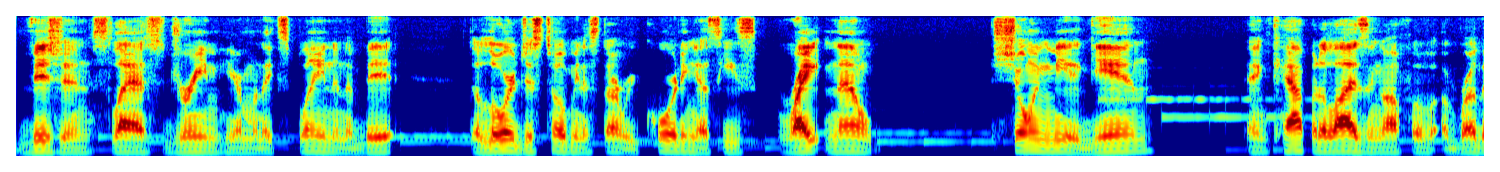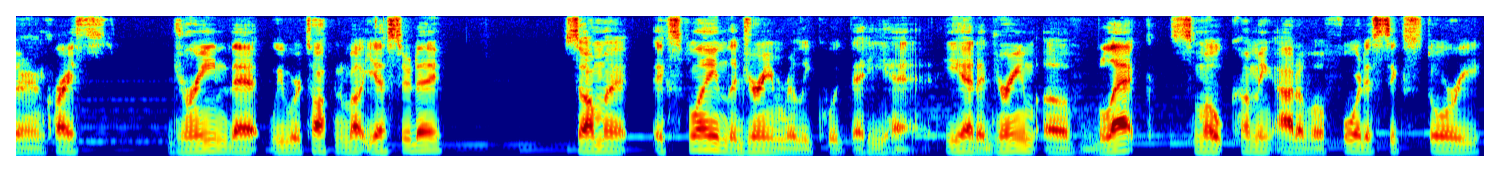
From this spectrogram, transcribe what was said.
vision slash dream here. I'm going to explain in a bit. The Lord just told me to start recording as He's right now showing me again and capitalizing off of a brother in Christ dream that we were talking about yesterday. So I'm going to explain the dream really quick that he had. He had a dream of black smoke coming out of a four to six story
